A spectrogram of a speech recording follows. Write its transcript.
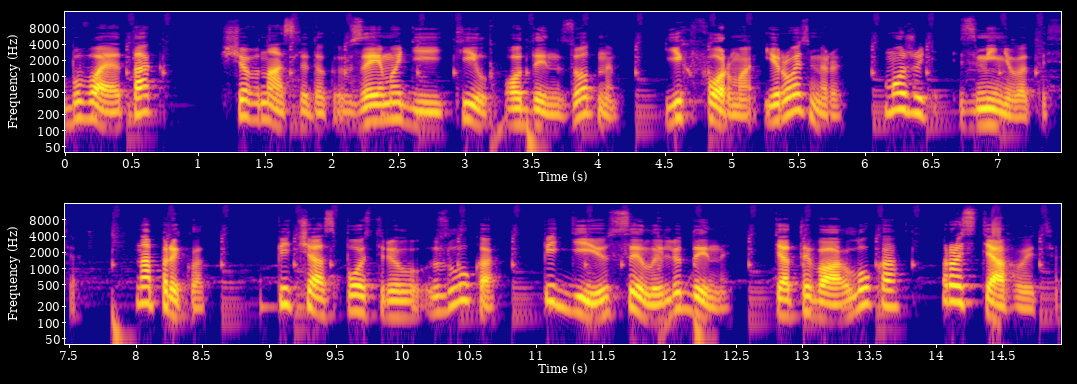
Буває так, що внаслідок взаємодії тіл один з одним їх форма і розміри можуть змінюватися. Наприклад, під час пострілу з лука під дією сили людини тятива лука розтягується.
